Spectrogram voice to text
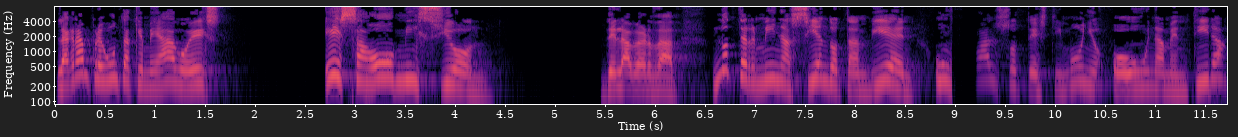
La gran pregunta que me hago es, esa omisión de la verdad no termina siendo también un falso testimonio o una mentira?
